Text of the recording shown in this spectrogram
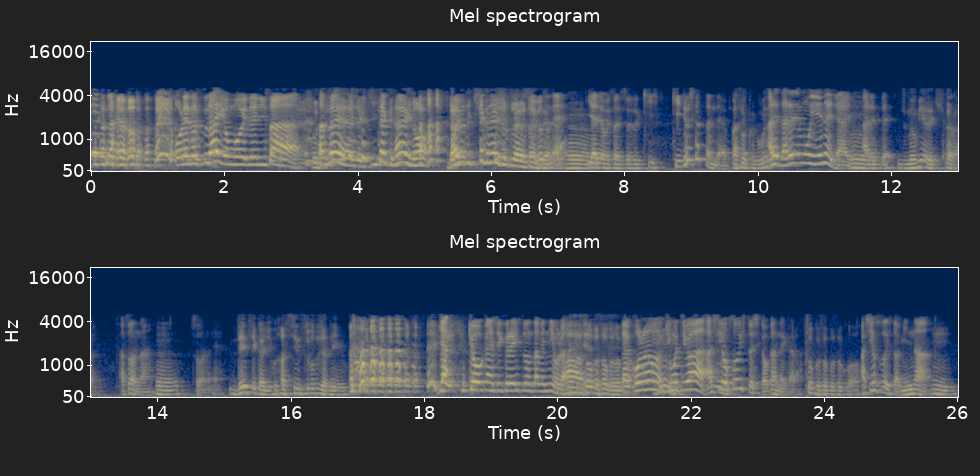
けんなよ。俺の辛い思い出にさ辛い話は聞きたくないの。誰だって聞きたくないでしょ辛い話そういうことね、うん。いやでもさそれ聞聞いてほしかったんだよやっぱ。あそうかごめんねあれ誰でも言えないじゃん。あれ,、って。じゃあ飲み屋で聞くからあそうだな、うん。そうだね。全世界に発信することじゃねえよ。いや、共感してくれる人のために俺は走ってる。あーそうかそうかそうか。だからこの気持ちは足遅い人しか分かんないから。そこそこそこ足遅い人はみんな、うん。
